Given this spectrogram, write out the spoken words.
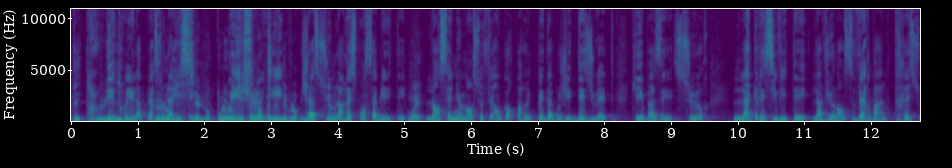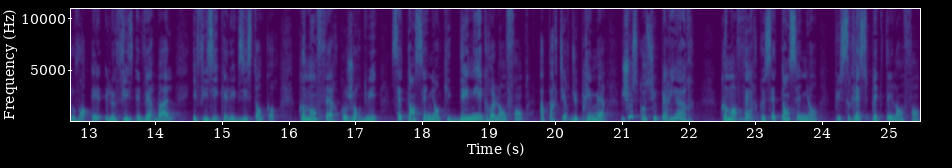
détruit, détruit la personnalité. Le logiciel, donc tout le oui, logiciel je le dis, J'assume la responsabilité. L'enseignement se fait encore par une pédagogie désuète qui est basée sur l'agressivité, la violence verbale, très souvent, et le est verbal et physique, elle existe encore. Comment faire qu'aujourd'hui, cet enseignant qui dénigre l'enfant à partir du primaire jusqu'au supérieur, comment faire que cet enseignant puisse respecter l'enfant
